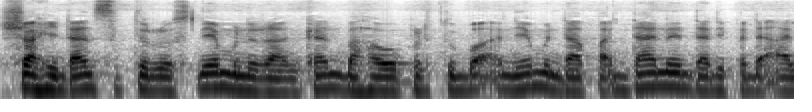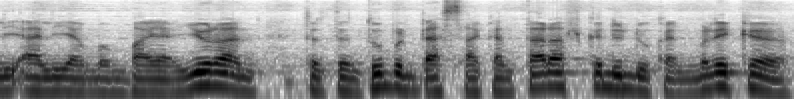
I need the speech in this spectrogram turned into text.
Syahidan seterusnya menerangkan bahawa pertubuhannya mendapat dana daripada ahli-ahli yang membayar yuran tertentu berdasarkan taraf kedudukan mereka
